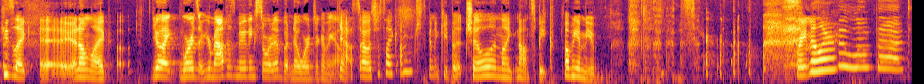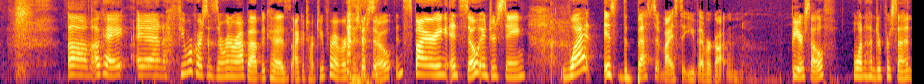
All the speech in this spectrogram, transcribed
He's like, eh. and I'm like, uh, You're like words. Your mouth is moving, sort of, but no words are coming out. yeah. So it's just like I'm just gonna keep it chill and like not speak. I'll be a mute. right, Miller? I love that. Um, okay, and a few more questions, and we're gonna wrap up because I could talk to you forever because you're so inspiring and so interesting. What is the best advice that you've ever gotten? Be yourself. 100%.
